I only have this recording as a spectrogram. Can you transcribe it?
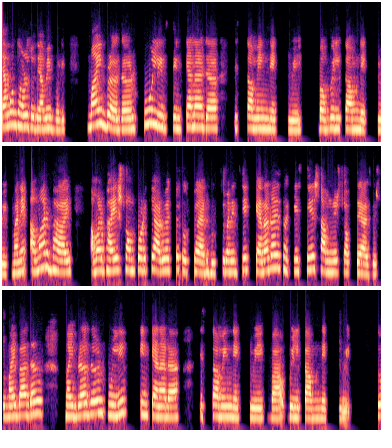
যেমন ধরো যদি আমি বলি my brother who lives in Canada is coming next week বা উইল কাম নেক্সট উইক মানে আমার ভাই আমার ভাইয়ের সম্পর্কে আরও একটা তথ্য অ্যাড হচ্ছে মানে যে কানাডায় থাকে, সে সামনের সপ্তাহে আসবে। So my brother my brother who live in Canada is coming next week বা উইল কাম নেক্সট উইক তো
